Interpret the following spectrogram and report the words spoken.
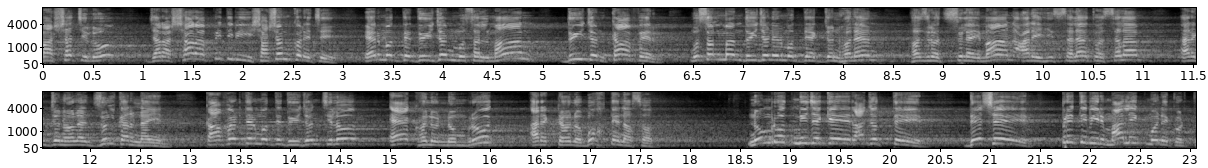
বাদশাহ ছিল যারা সারা পৃথিবী শাসন করেছে, এর মধ্যে দুইজন মুসলমান, দুইজন কাফের। মুসলমান দুইজনের মধ্যে একজন হলেন হজরত সুলাইমান আলহি সালাতাম আরেকজন হলেন জুলকার নাইন কাফেরদের মধ্যে দুইজন ছিল, এক হলো নমরুদ, আরেকটা হলো বখতে নাসর। নমরুদ নিজেকে রাজত্বের, দেশের, পৃথিবীর মালিক মনে করত।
